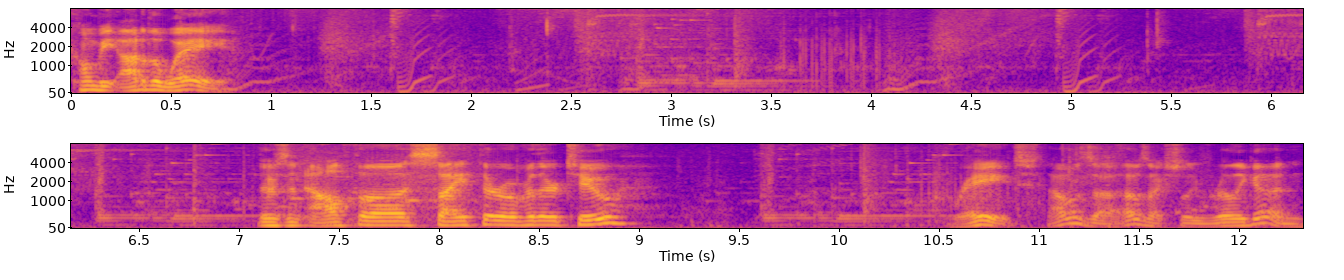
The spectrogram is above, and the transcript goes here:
Combee, out of the way. There's an Alpha Scyther over there too. Great. That was that was actually really good.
